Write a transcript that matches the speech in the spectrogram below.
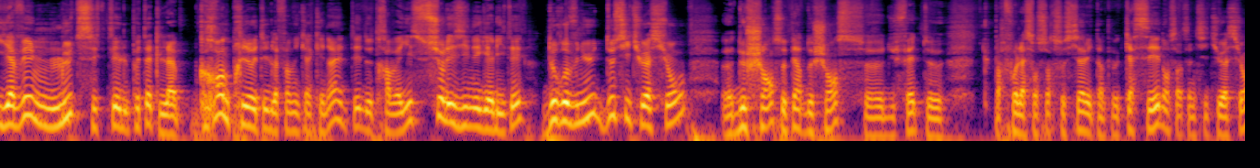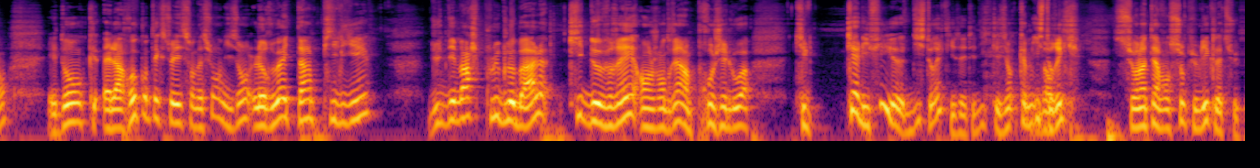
il y avait une lutte, c'était peut-être la grande priorité de la fin du quinquennat, était de travailler sur les inégalités de revenus, de situation, euh, de chance, de perte de chance, euh, du fait euh, que parfois l'ascenseur social est un peu cassé dans certaines situations. Et donc, elle a recontextualisé son nation en disant le RUA est un pilier d'une démarche plus globale qui devrait engendrer un projet de loi qu'il qualifie d'historique, il a été dit quasiment comme historique, sur l'intervention publique là-dessus.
